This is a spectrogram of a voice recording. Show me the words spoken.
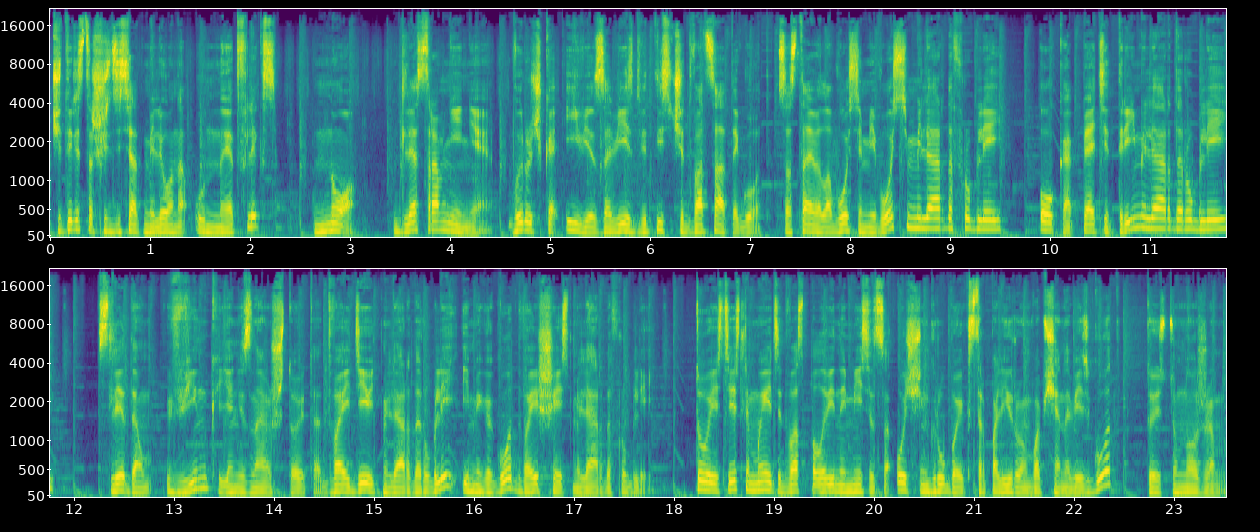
460 миллиона у Netflix, но для сравнения, выручка Иви за весь 2020 год составила 8,8 миллиардов рублей, Ока 5,3 миллиарда рублей, Следом Винг, я не знаю, что это, 2,9 миллиарда рублей и Мегагод 2,6 миллиардов рублей. То есть, если мы эти два с половиной месяца очень грубо экстраполируем вообще на весь год, то есть умножим,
